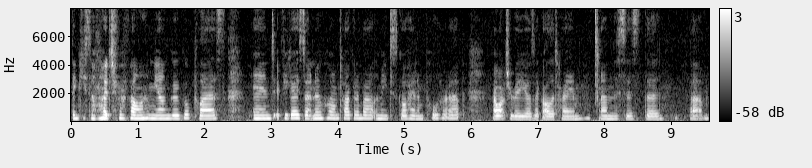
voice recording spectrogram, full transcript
thank you so much for following me on Google Plus. And if you guys don't know who I'm talking about let me just go ahead and pull her up. I watch her videos like all the time. Um this is the um,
